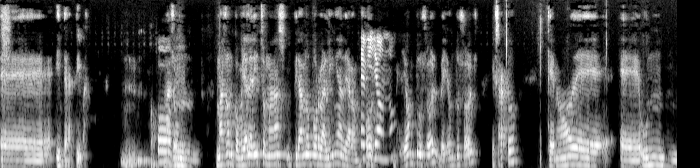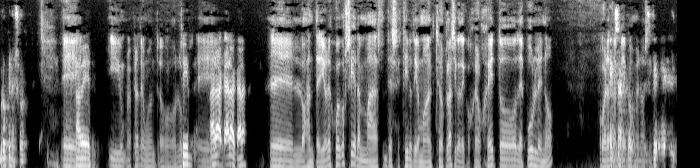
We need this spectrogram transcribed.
eh, interactiva. Mm, Más un, más un, como ya le he dicho, más tirando por la línea de a lo De mejor Beyond, ¿no? Beyond Two Souls, exacto, que no de eh, un Broken Sword. Eh, A ver. Y espérate un momento, Lucas. Sí, Eh, cara, cara, cara. Eh, los anteriores juegos sí eran más de ese estilo, digamos, el estilo clásico de coger objetos, de puzzle, ¿no? O era también más o menos Es así. que el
